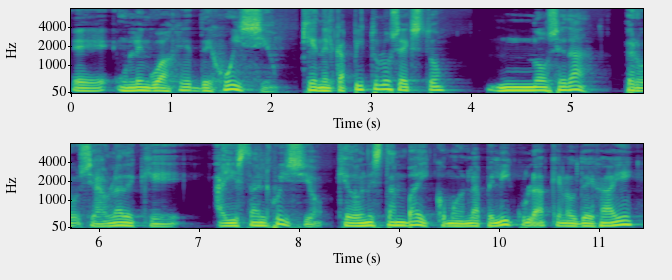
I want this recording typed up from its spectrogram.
eh, un lenguaje de juicio, que en el capítulo sexto no se da, pero se habla de que ahí está el juicio, quedó en stand-by, como en la película que nos deja ahí,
